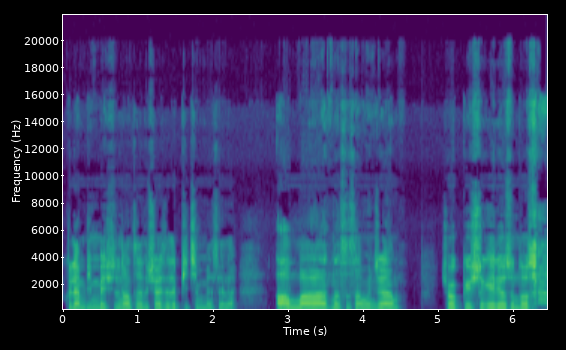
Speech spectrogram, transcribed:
Kulem 1500'ün altına düşerse de piçim mesela. Allah nasıl savunacağım? Çok güçlü geliyorsun dost.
